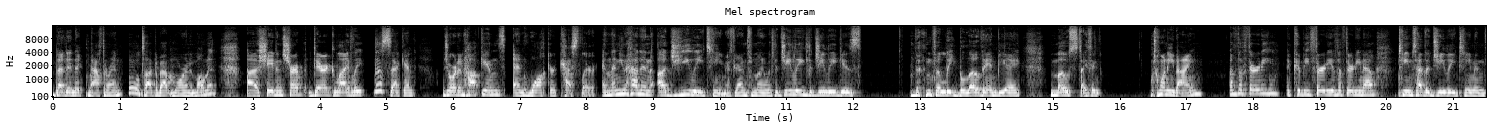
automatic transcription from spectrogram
Bennedict Mathurin, who we'll talk about more in a moment, uh, Shaedon Sharpe, Dereck Lively, the second, Jordan Hawkins, and Walker Kessler. And then you had an, a G League team. If you're unfamiliar with the G League, the G League is the, the league below the NBA. Most, I think, 29 of the 30 it could be 30 of the 30 now. Teams have a g league team and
